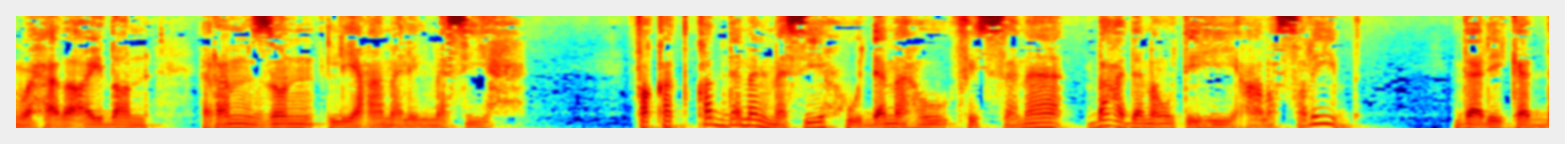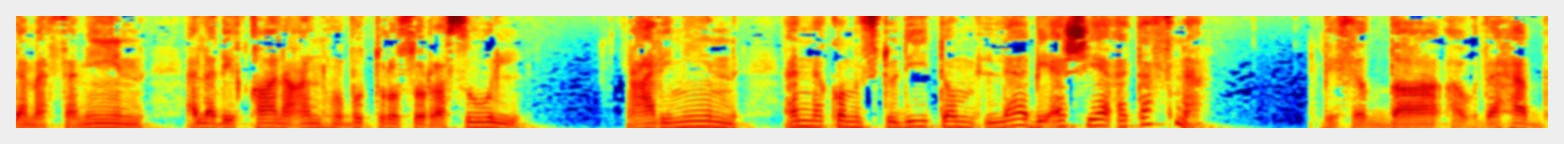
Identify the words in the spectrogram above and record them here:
وهذا أيضا رمز لعمل المسيح. فقد قدم المسيح دمه في السماء بعد موته على الصليب. ذلك الدم الثمين الذي قال عنه بطرس الرسول عالمين أنكم افتديتم لا بأشياء تفنى بفضة أو ذهب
